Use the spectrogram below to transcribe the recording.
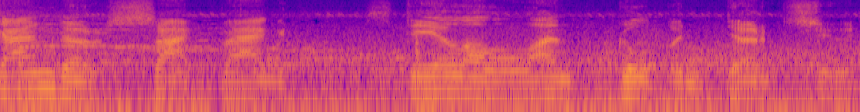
Candor, sackbag. Still a lamp gulping dirt shoot.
